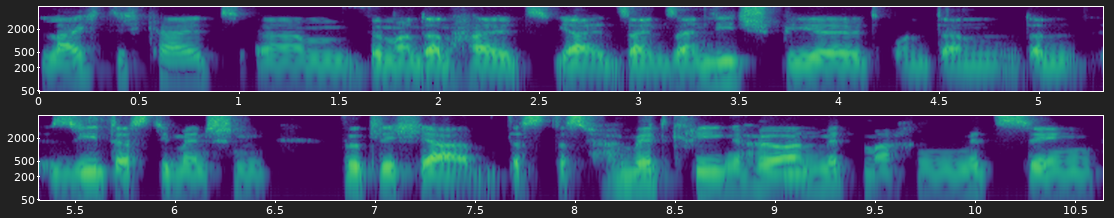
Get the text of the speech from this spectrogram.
Leichtigkeit, ähm, wenn man dann halt ja, sein, sein Lied spielt und dann, dann sieht, dass die Menschen wirklich ja das, das mitkriegen, hören, mhm. mitmachen, mitsingen.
